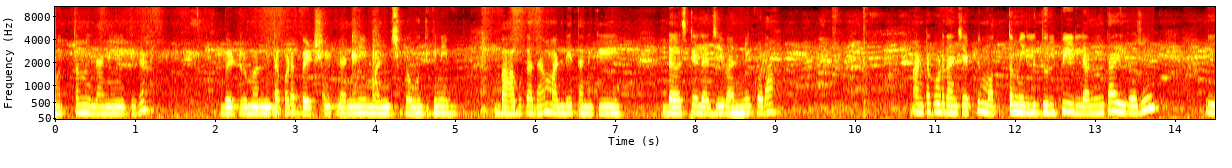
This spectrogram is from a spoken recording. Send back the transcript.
మొత్తం ఇలా నీట్గా బెడ్రూమ్ అంతా కూడా బెడ్షీట్లు అన్నీ మంచిగా ఉతికినాయి. బాబు కదా మళ్ళీ తనకి డస్ట్ ఎలర్జీ ఇవన్నీ కూడా అంటకూడదని చెప్పి మొత్తం ఇల్లు దులిపి ఇల్లంతా ఈరోజు ఈ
